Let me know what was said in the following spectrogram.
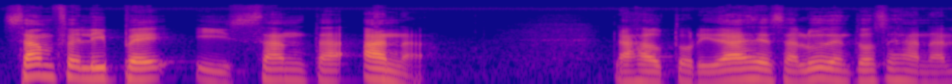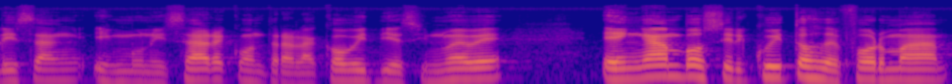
San Felipe y Santa Ana. Las autoridades de salud entonces analizan inmunizar contra la COVID-19 en ambos circuitos de forma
